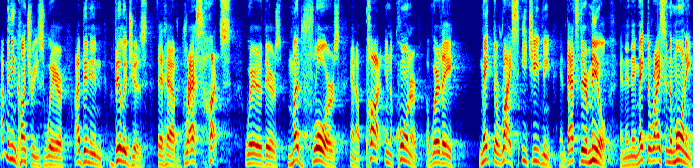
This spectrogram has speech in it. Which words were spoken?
I've been in countries where I've been in villages that have grass huts where there's mud floors and a pot in the corner of where they make the rice each evening, and that's their meal. And then they make the rice in the morning,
